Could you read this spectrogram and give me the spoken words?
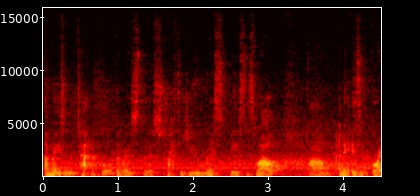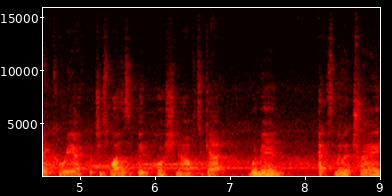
amazingly technical. There is the strategy and risk piece as well. Um, and it is a great career, which is why there's a big push now to get women, ex-military,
